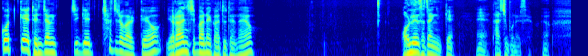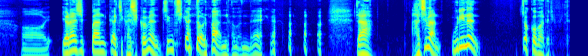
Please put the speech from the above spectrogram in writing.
꽃게 된장찌개 찾으러 갈게요. 11시 반에 가도 되나요? 얼른 사장님께 네, 다시 보내세요. 어, 11시 반까지 가실 거면 지금 시간도 얼마 안 남았네. 자, 하지만 우리는 쪼꼬봐드립니다.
